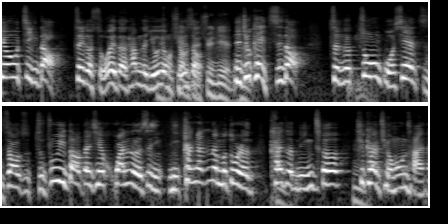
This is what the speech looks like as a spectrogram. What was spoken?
丢进到这个所谓的他们的游泳选手训练，你就可以知道。整个中国现在只知道只注意到那些欢乐的事情，你看看那么多人开着名车去看全红婵，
